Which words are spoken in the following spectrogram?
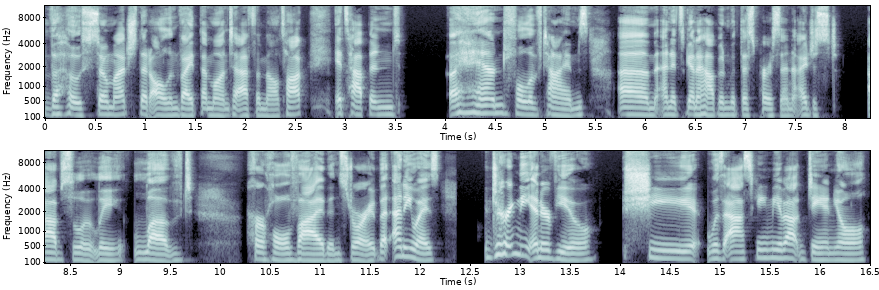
the host so much that I'll invite them on to FML Talk. It's happened a handful of times um, and it's going to happen with this person. I just absolutely loved her whole vibe and story. But anyways, during the interview, she was asking me about Daniel,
